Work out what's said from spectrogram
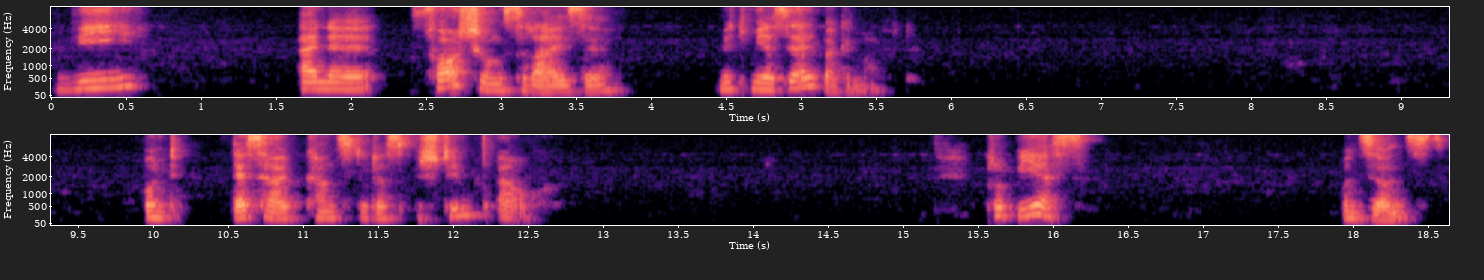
wie eine Forschungsreise mit mir selber gemacht. Und deshalb kannst du das bestimmt auch. Probier's. Und sonst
